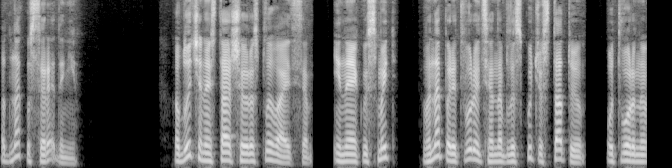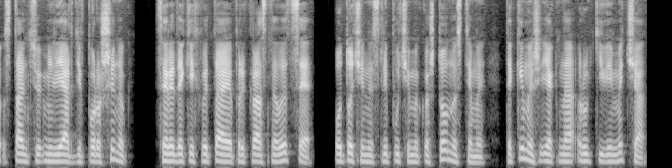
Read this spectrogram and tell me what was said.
Однак усередині. Обличчя найстаршої розпливається, і на якусь мить вона перетворюється на блискучу статую, утворену станцію мільярдів порошинок, серед яких витає прекрасне лице, оточене сліпучими коштовностями, такими ж, як на руківі меча,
